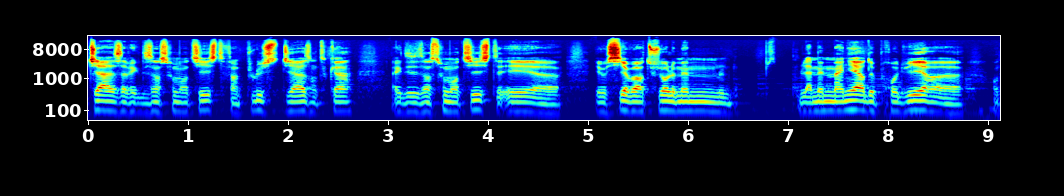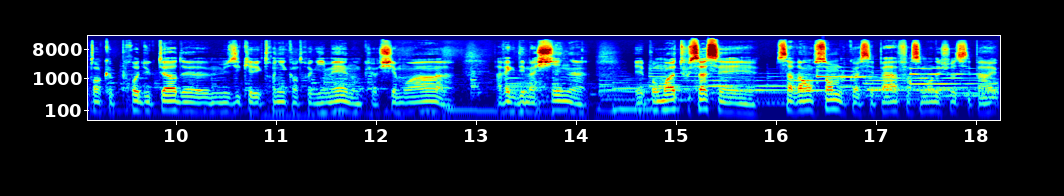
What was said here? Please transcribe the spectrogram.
jazz avec des instrumentistes, enfin plus jazz en tout cas, avec des instrumentistes et, et aussi avoir toujours le même la même manière de produire euh, en tant que producteur de musique électronique entre guillemets, donc euh, chez moi, euh, avec des machines. Et pour moi, tout ça, ça va ensemble, quoi. C'est pas forcément des choses séparées.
